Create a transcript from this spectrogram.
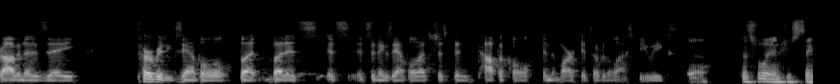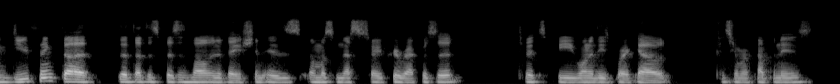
Robinhood's a perfect example, but but it's it's it's an example that's just been topical in the markets over the last few weeks. Yeah, that's really interesting. Do you think that that, that this business model innovation is almost a necessary prerequisite to it to be one of these breakout consumer companies?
